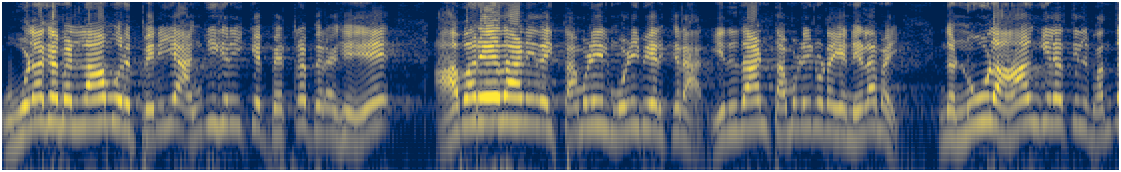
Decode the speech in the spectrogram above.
உலகமெல்லாம் ஒரு பெரிய அங்கீகரிக்க பெற்ற பிறகு அவரே தான் இதை தமிழில் மொழிபெயர்க்கிறார். இதுதான் தமிழினுடைய நிலைமை. இந்த நூல் ஆங்கிலத்தில் வந்த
